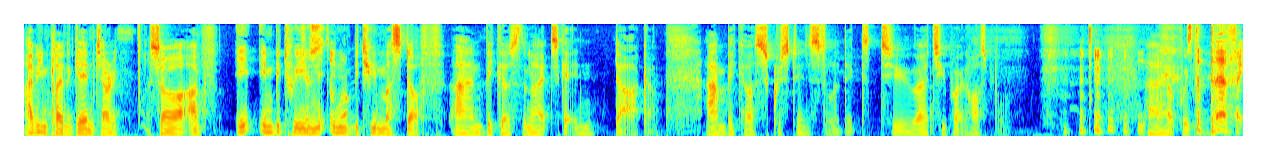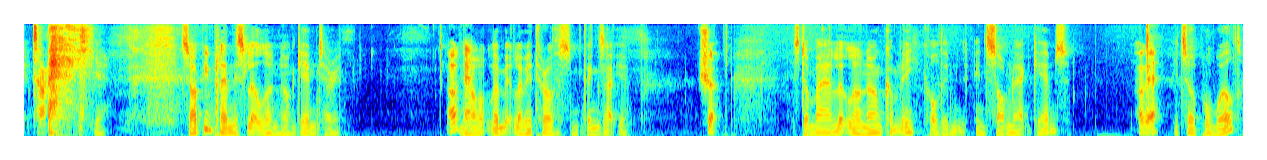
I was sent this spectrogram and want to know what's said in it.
I've been playing a game, Terry. So I've in, in between in one? between my stuff, and because the night's getting darker, and because Christine's still addicted to uh, Two Point Hospital. uh, It's the perfect time. yeah. So I've been playing this little unknown game, Terry. Okay, Now let me let me throw some things at you. sure. It's done by a little unknown company called In- Insomniac Games. Okay. It's open world.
